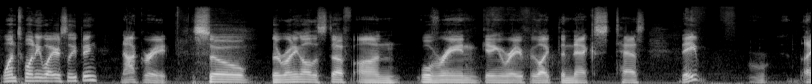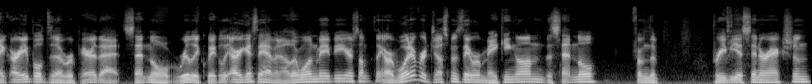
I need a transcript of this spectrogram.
120 while you're sleeping not great so they're running all the stuff on Wolverine, getting ready for like the next test. They like are able to repair that Sentinel really quickly. Or I guess they have another one maybe or something, or whatever adjustments they were making on the Sentinel from the previous interaction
